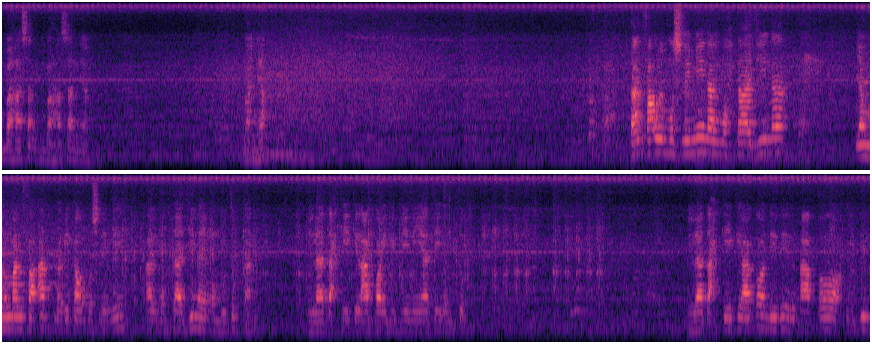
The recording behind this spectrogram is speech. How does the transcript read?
pembahasan-pembahasan yang banyak. Tanfaul muslimin al muhtajina yang bermanfaat bagi kaum muslimin al muhtajina yang membutuhkan. Ila tahqiqil aqaidi diniyati untuk ila tahqiqi aqaidil aqaidid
